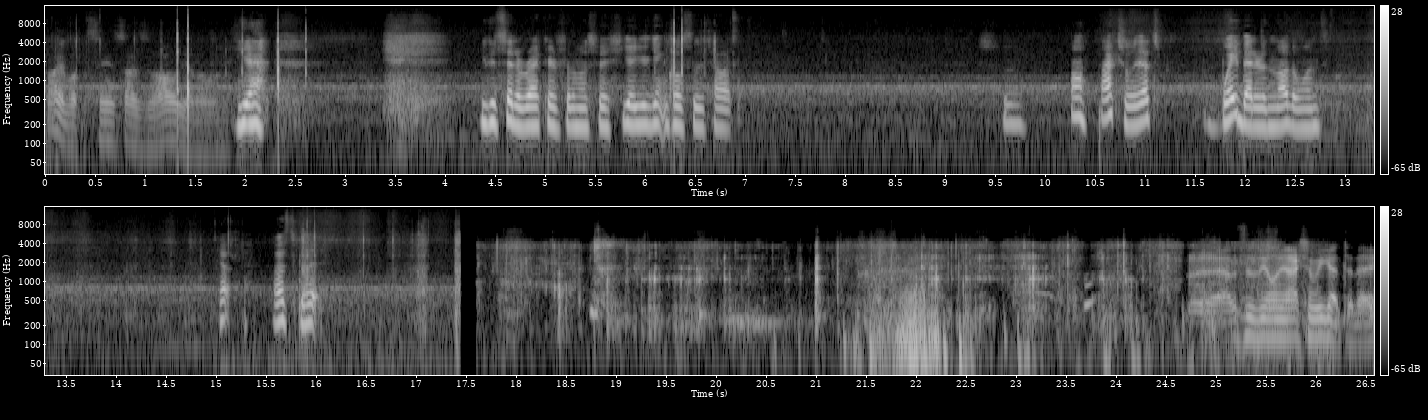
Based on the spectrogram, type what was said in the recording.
Probably about the same size as all the other ones. Yeah. You could set a record for the most fish. Yeah, you're getting close to the top. So, oh, actually, that's way better than the other ones. Yep, that's good. Yeah, this is the only action we got today.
